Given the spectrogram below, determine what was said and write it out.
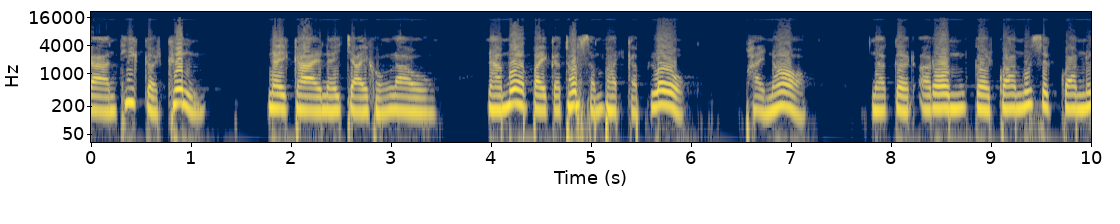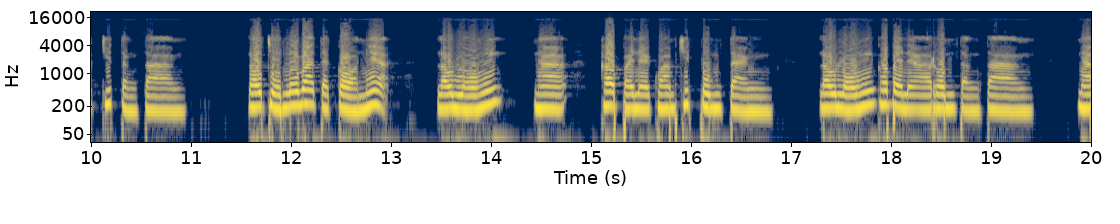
การณ์ที่เกิดขึ้น ในกายในใจของเรานะเมื่อไปกระทบสัมผัสกับโลก ภายนอกนะเกิดอารมณ์ เกิดความรู้สึกความนึกคิดต่างๆ เราเห็นเลยว่าแต่ก่อนเนี่ยเราหลงนะเข้าไปในความคิดปรุงแต่ง เราหลงเข้าไปในอารมณ์ต่างๆนะ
